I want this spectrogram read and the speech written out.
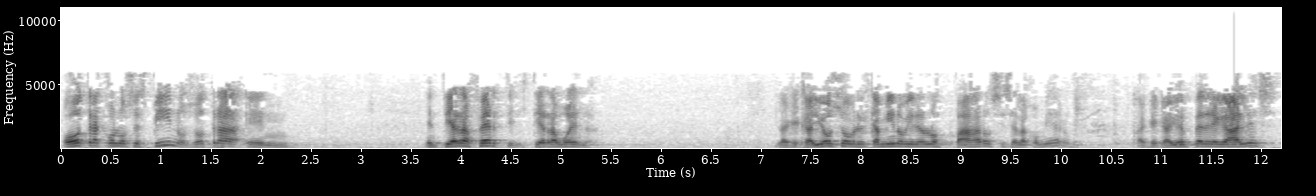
otra con los espinos, otra en, en tierra fértil, tierra buena. La que cayó sobre el camino vinieron los pájaros y se la comieron. La que cayó en pedregales,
